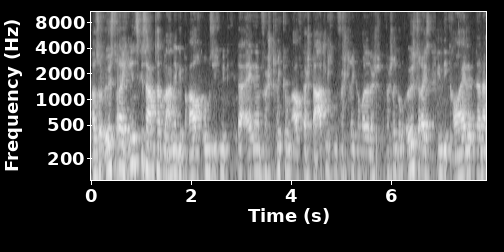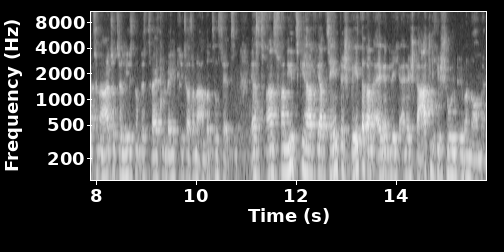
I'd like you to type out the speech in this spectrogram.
Also Österreich insgesamt hat lange gebraucht, um sich mit der eigenen Verstrickung, auch der staatlichen Verstrickung oder der Verstrickung Österreichs in die Gräuel der Nationalsozialisten und des Zweiten Weltkriegs auseinanderzusetzen. Erst Franz Franitzky hat Jahrzehnte später dann eigentlich eine staatliche Schuld übernommen.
